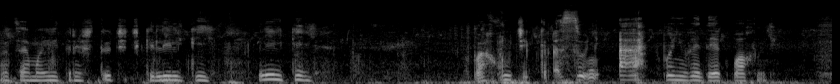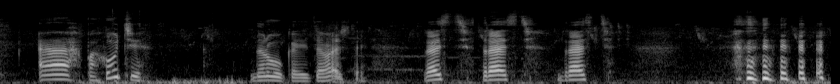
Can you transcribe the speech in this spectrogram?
Оце мої три штучечки, лільки, лільки. Пахучі красуні. А, понюхайте, як пахнуть. А, пахучі. Здоровкаються, бачите? Здрасте, здрасте, здрасте.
